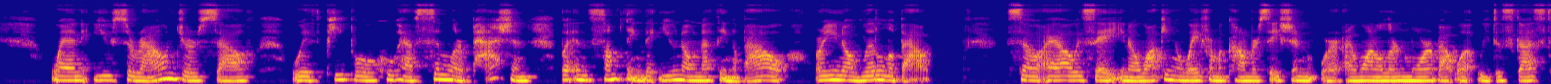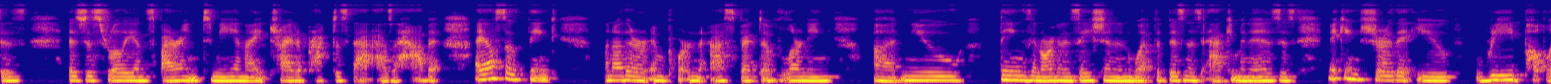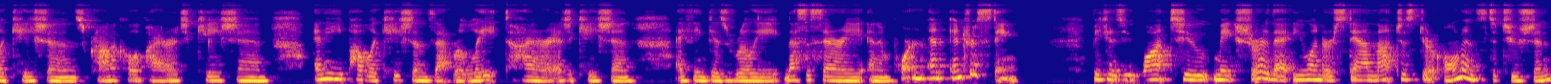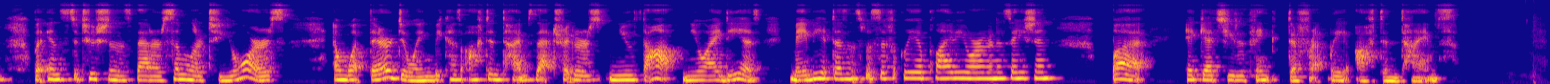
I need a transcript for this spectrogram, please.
when you surround yourself with people who have similar passion, but in something that you know nothing about or you know little about. So I always say, you know, walking away from a conversation where I want to learn more about what we discussed is is just really inspiring to me and I try to practice that as a habit. I also think another important aspect of learning uh, new things in organization and what the business acumen is is making sure that you read publications chronicle of higher education any publications that relate to higher education i think is really necessary and important and interesting. Because you want to make sure that you understand not just your own institution but institutions that are similar to yours and what they're doing because oftentimes that triggers new thought, new ideas. Maybe it doesn't specifically apply to your organization, but it gets you to think differently oftentimes.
